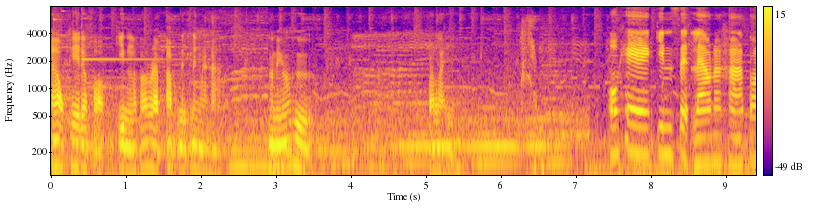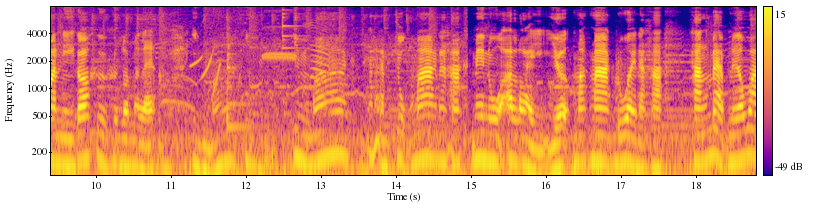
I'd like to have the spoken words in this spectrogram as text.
อ่าโอเคเดี๋ยวขอกินแล้วก็แรปอัพนิดนึงนะคะ อันนี้ก็คือปลาไหล โอเค กินเสร็จแล้วนะคะ ตอนนี้ก็คือขึ้นรถมาแล้ว อิ่มมากอิ่มมากอาหารจุกมากนะคะ เมนูอร่อยเยอะมากๆด้วยนะคะ ทั้งแบบเนื้อวา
